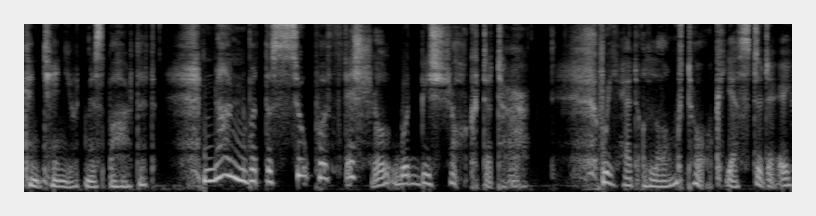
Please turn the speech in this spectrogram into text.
continued Miss Bartlett. None but the superficial would be shocked at her. We had a long talk yesterday.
